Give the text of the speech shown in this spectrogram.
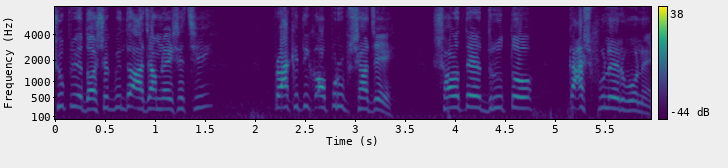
সুপ্রিয় দর্শকবৃন্দ আজ আমরা এসেছি প্রাকৃতিক অপরূপ সাজে শরতের দ্রুত কাশফুলের বনে।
